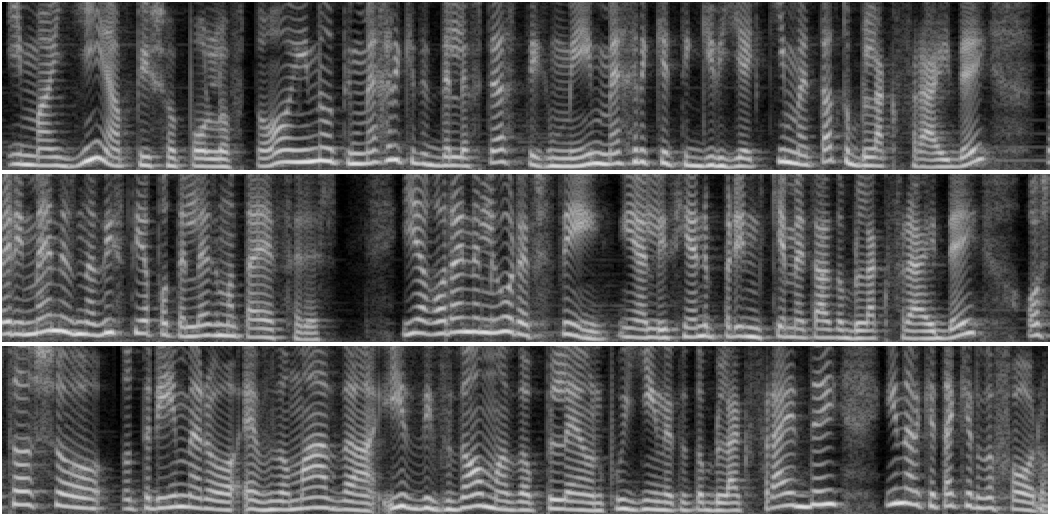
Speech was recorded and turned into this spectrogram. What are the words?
Η μαγεία πίσω από όλο αυτό είναι ότι μέχρι και την τελευταία στιγμή, μέχρι και την Κυριακή μετά το Black Friday, περιμένεις να δεις τι αποτελέσματα έφερες. Η αγορά είναι λίγο ρευστή, η αλήθεια είναι πριν και μετά το Black Friday, ωστόσο το τριήμερο εβδομάδα ή διβδόμαδο πλέον που γίνεται το Black Friday είναι αρκετά κερδοφόρο.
